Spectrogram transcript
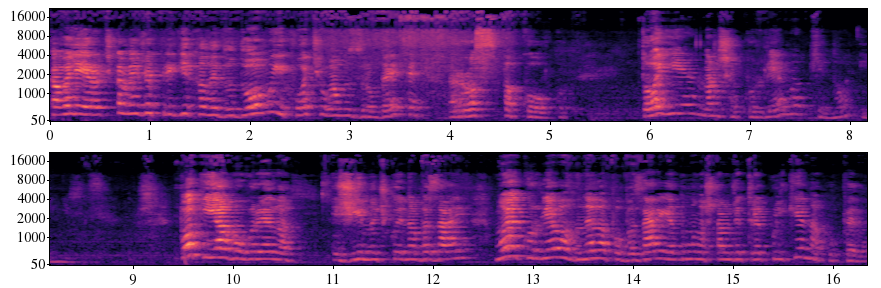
Кавалерочка, ми вже приїхали додому і хочу вам зробити розпаковку. То є наша королева кіно і німці. Поки я говорила з жіночкою на базарі, моя королева гонила по базарі, я думала, що там вже три кульки накупила.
